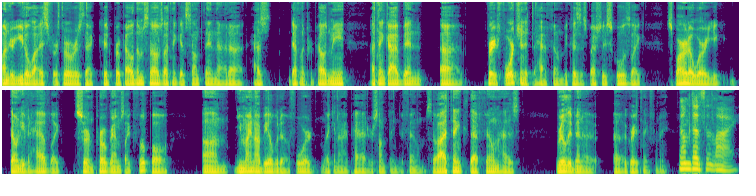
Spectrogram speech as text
underutilized for throwers that could propel themselves. I think it's something that uh, has definitely propelled me. I think I've been uh, very fortunate to have film because especially schools like Sparta where you don't even have like certain programs like football, um, you might not be able to afford like an iPad or something to film. So I think that film has really been a, a great thing for me. Film doesn't lie,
